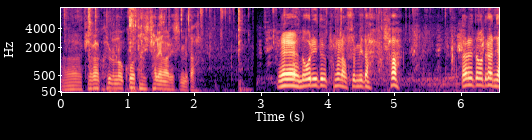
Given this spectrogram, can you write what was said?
어, 제가 클러놓고 다시 촬영하겠습니다. 네 노리들 풀어놨습니다. 자 나래들 어디 갔냐?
